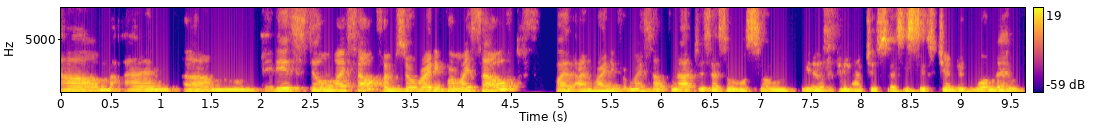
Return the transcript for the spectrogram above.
Um, and um, it is still myself. I'm still writing for myself, but I'm writing for myself not just as a Muslim, you know, not just as a cisgendered woman,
